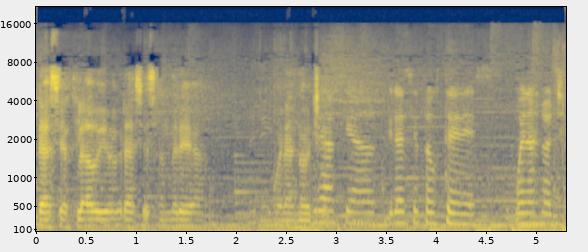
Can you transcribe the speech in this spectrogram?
Gracias Claudio, gracias Andrea. Buenas noches. Gracias, gracias a ustedes. Buenas noches.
